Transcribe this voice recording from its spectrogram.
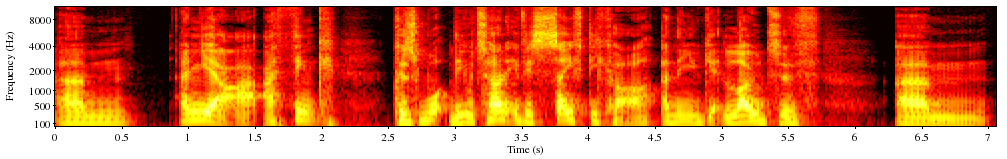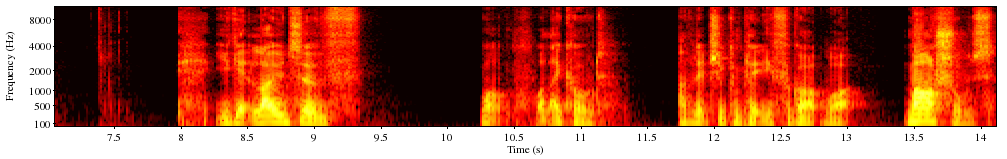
um, and yeah, I, I think because what the alternative is safety car, and then you get loads of um, you get loads of what what they called. I've literally completely forgot what marshals.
